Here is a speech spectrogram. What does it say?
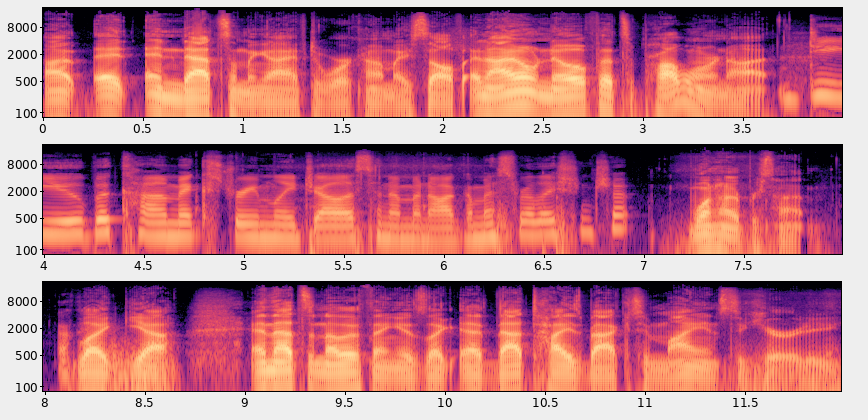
Uh, and, and that's something I have to work on myself, and I don't know if that's a problem or not. do you become extremely jealous in a monogamous relationship? One hundred percent. Okay. Like yeah, and that's another thing is like that ties back to my insecurity.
